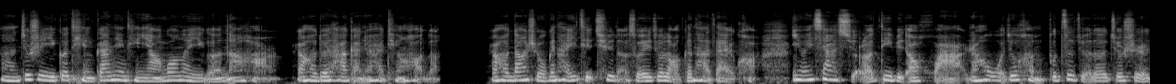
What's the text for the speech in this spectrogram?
嗯，就是一个挺干净、挺阳光的一个男孩，然后对他感觉还挺好的。然后当时我跟他一起去的，所以就老跟他在一块儿。因为下雪了，地比较滑，然后我就很不自觉的，就是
